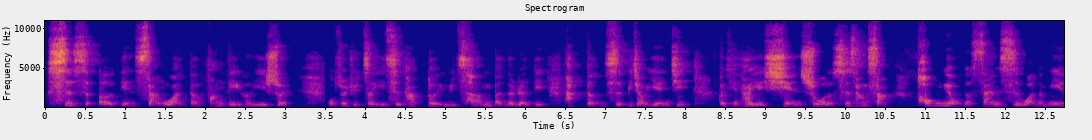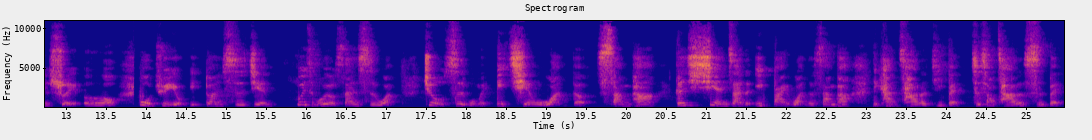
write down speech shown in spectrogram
四十二点三万的房地合一税。国税局这一次，它对于成本的认定，它更是比较严谨，而且它也限缩了市场上通用的三十万的免税额哦。过去有一段时间。为什么会有三十万？就是我们一千万的三趴，跟现在的一百万的三趴，你看差了几倍？至少差了十倍。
